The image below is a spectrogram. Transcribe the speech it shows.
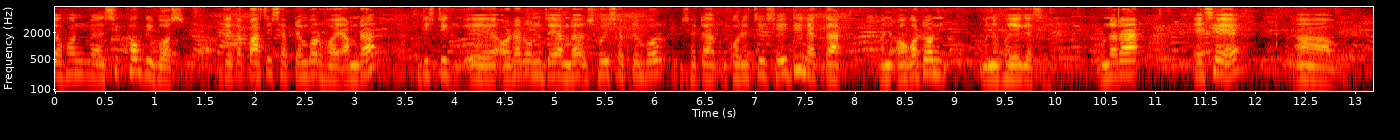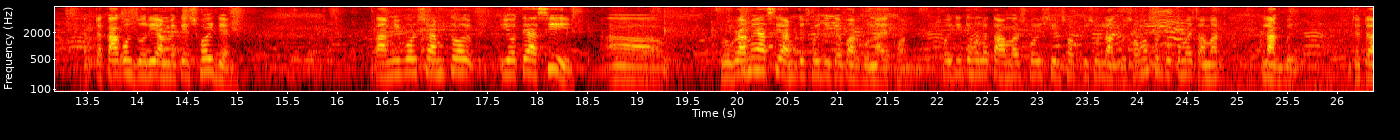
যখন শিক্ষক দিবস যেটা পাঁচই সেপ্টেম্বর হয় আমরা ডিস্ট্রিক্ট অর্ডার অনুযায়ী আমরা ছয় সেপ্টেম্বর সেটা করেছি। সেই দিন একটা মানে অঘটন মানে হয়ে গেছে। ওনারা এসে একটা কাগজ জড়িয়ে আমাকে সই দেন। তা আমি বলছি, আমি তো ইয়েতে আসি প্রোগ্রামে আসি আমি তো সই দিতে পারব না এখন। সই দিতে হলে তো আমার সই সিল সব কিছু লাগবে। সমস্ত ডকুমেন্টস আমার লাগবে, যেটা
